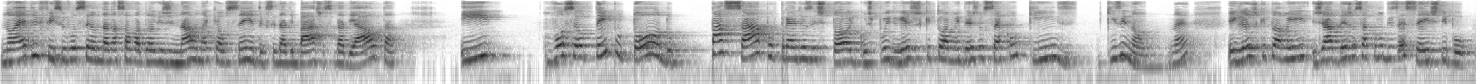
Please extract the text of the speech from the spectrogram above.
Não é difícil você andar na Salvador original, né, que é o centro, cidade baixa, cidade alta, e você o tempo todo passar por prédios históricos, por igrejas que estão ali desde o século XV, XV não, né? Igrejas que estão ali já desde o século XVI, tipo,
